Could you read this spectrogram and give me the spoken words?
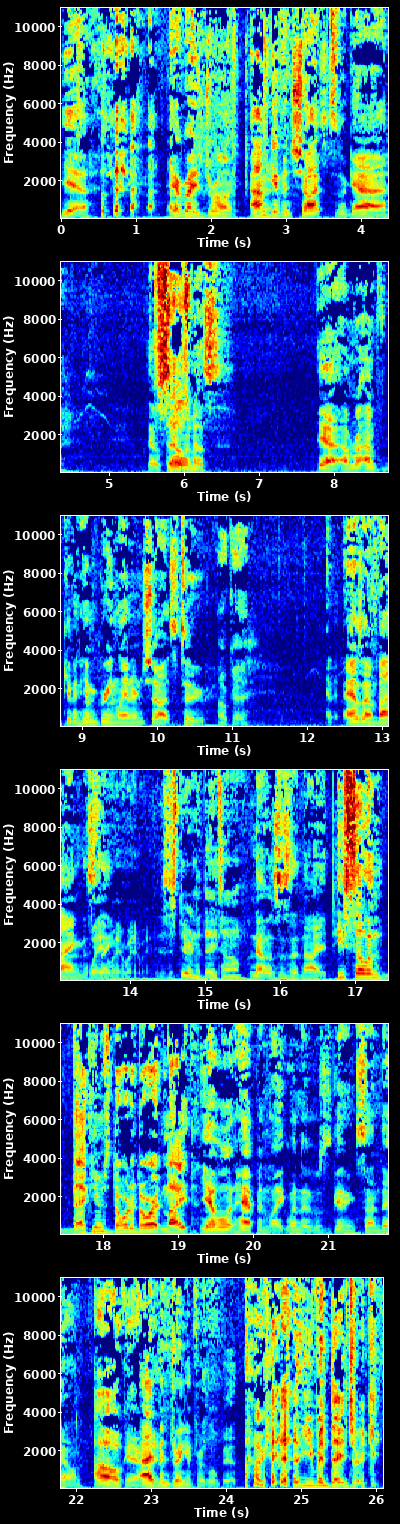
Yeah. Everybody's drunk. I'm Okay. giving shots to the guy that was selling salesman. us. Yeah, I'm I'm giving him Green Lantern shots too. Okay. As I'm buying this Wait, thing. wait, wait, wait. Is this during the daytime? No, this is at night. He's selling vacuums door to door at night. Yeah, well, it happened like when it was getting sundown. Oh, okay. okay. I'd been drinking for a little bit. okay. You've been day drinking.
